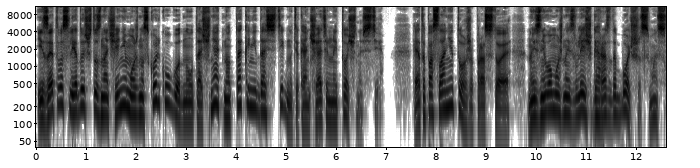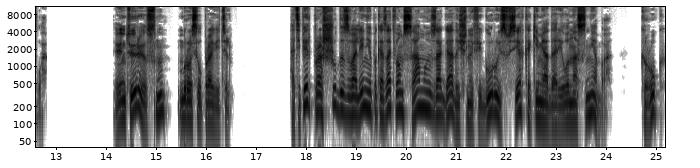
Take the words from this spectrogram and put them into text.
Из этого следует, что значение можно сколько угодно уточнять, но так и не достигнуть окончательной точности. Это послание тоже простое, но из него можно извлечь гораздо больше смысла. «Интересно», — бросил правитель. «А теперь прошу дозволения показать вам самую загадочную фигуру из всех, какими одарило нас небо. Круг».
